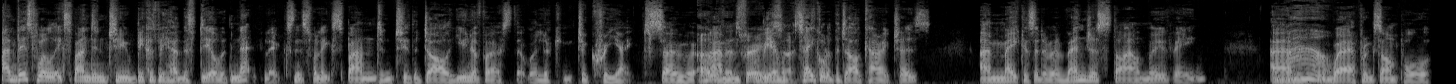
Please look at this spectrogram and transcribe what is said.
And this will expand into, because we had this deal with Netflix, this will expand into the Dahl universe that we're looking to create. So oh, um, that's very we'll be exciting. able to take all of the Dahl characters and make a sort of Avengers style movie. Um, Wow. Where, for example,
